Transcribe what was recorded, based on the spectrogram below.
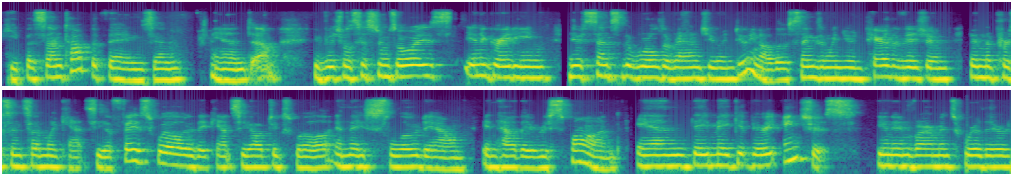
keep us on top of things and and um, your visual system's always integrating your sense of the world around you and doing all those things and when you impair the vision then the person suddenly can't see a face well or they can't see objects well and they slow down in how they respond and they may get very anxious in environments where they're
